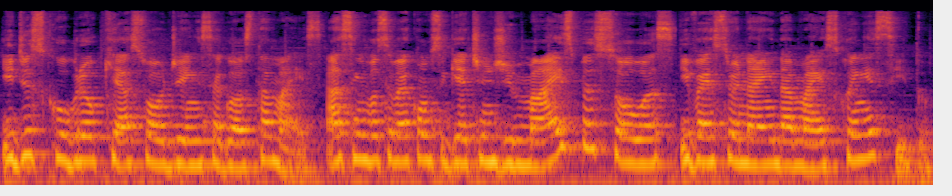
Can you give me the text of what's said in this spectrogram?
e descubra o que a sua audiência gosta mais. Assim você vai conseguir atingir mais pessoas e vai se tornar ainda mais conhecido.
